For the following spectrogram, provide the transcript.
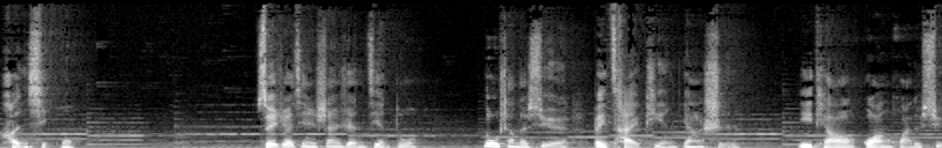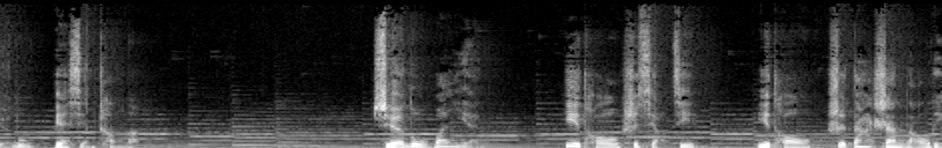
很醒目。随着进山人渐多，路上的雪被踩平压实，一条光滑的雪路便形成了。雪路蜿蜒。一头是小街，一头是大山老岭，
